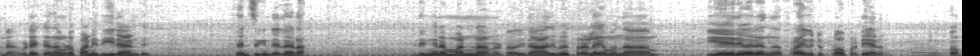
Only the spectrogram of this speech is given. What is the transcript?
ഉണ്ടോ ഇവിടെയൊക്കെ നമ്മുടെ പണി തീരാണ്ട് ഫെൻസിങ്ങിന്റെ അല്ലേടാ ഇതിങ്ങനെ മണ്ണാണ് കേട്ടോ ഇത് ആദ്യമേ പ്രളയം വന്ന ആ ഈ ഏരിയ വരെ എന്ന പ്രൈവറ്റ് പ്രോപ്പർട്ടി ആയിരുന്നു. ഇപ്പം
